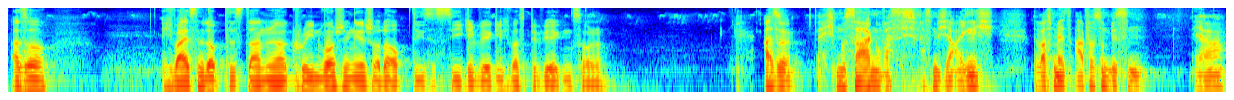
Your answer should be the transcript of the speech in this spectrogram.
Also ich weiß nicht, ob das da nur Greenwashing ist oder ob dieses Siegel wirklich was bewirken soll. Also ich muss sagen, was, ich, was mich ja eigentlich, was mir jetzt einfach so ein bisschen, ja,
